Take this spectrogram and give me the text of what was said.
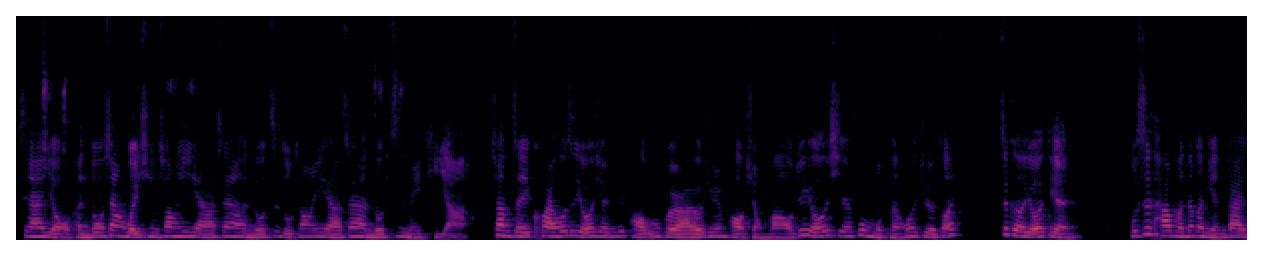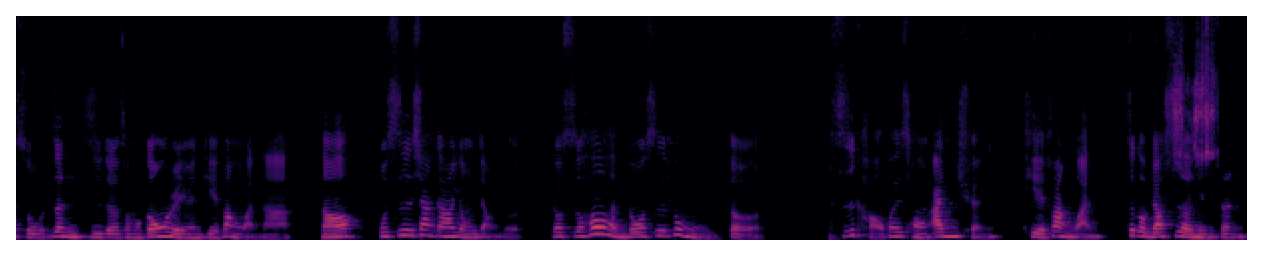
现在有很多像微型创业啊，现在很多自主创业啊，现在很多自媒体啊，像这一块，或是有一些人去跑 Uber 啊，有一些人跑熊猫，就有一些父母可能会觉得说，哎。这个有点不是他们那个年代所认知的什么公务人员铁饭碗啊，然后不是像刚刚勇讲的，有时候很多是父母的思考会从安全铁饭碗这个比较适合女生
